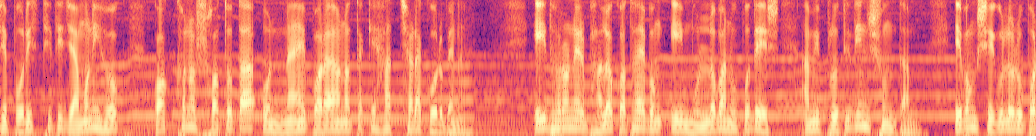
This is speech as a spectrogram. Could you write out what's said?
যে পরিস্থিতি যেমনই হোক, কখনো সততা ও ন্যায়পরায়ণতাকে হাতছাড়া করবে না। এই ধরনের ভালো কথা এবং এই মূল্যবান উপদেশ আমি প্রতিদিন শুনতাম এবং সেগুলোর উপর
